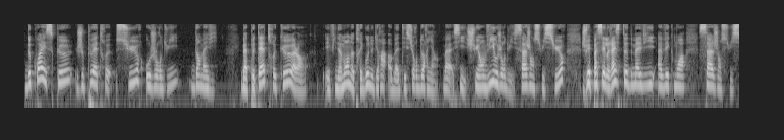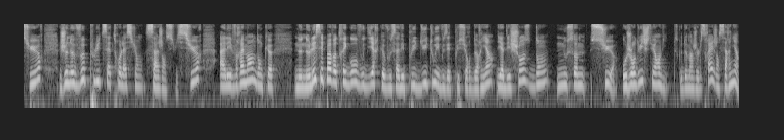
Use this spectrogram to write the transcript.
de quoi est-ce que je peux être sûr aujourd'hui dans ma vie bah, Peut-être que, alors évidemment, notre ego nous dira Oh, bah, t'es sûr de rien. Bah, si, je suis en vie aujourd'hui, ça, j'en suis sûr. Je vais passer le reste de ma vie avec moi, ça, j'en suis sûr. Je ne veux plus de cette relation, ça, j'en suis sûr. Allez vraiment, donc, euh, ne, ne, laissez pas votre ego vous dire que vous savez plus du tout et vous êtes plus sûr de rien. Il y a des choses dont nous sommes sûrs. Aujourd'hui, je suis en vie, parce que demain, je le serai, j'en sais rien.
